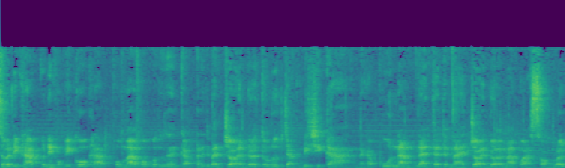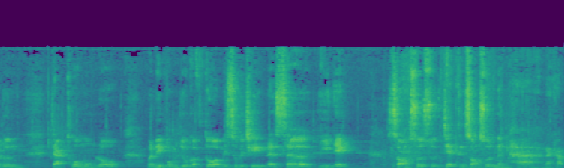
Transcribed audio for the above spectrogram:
สวัสดีครับ วันนี้ผมเอโก้ครับ ผมมาพบกับทุกท่านกับผลิตภัณฑ์จอ Android ตัวรุ่นจากบิชิก้านะครับผู้นำและจัดจำหน่ายจอ Android มากกว่า 200 รุ่นจากทั่วมุมโลก วันนี้ผมอยู่กับตัว Mitsubishi Lancer EX 2007ถึง2015 นะครับ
